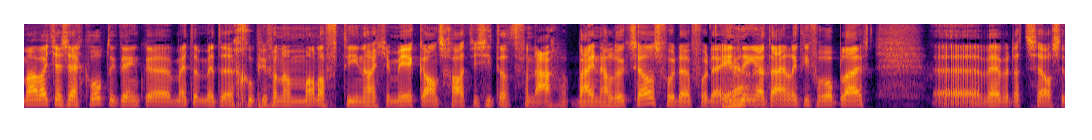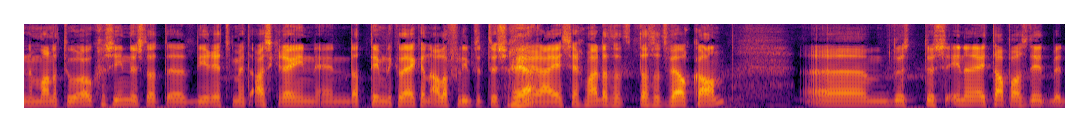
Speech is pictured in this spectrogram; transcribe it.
Maar wat jij zegt klopt. Ik denk eh, met, een, met een groepje van een man of tien had je meer kans gehad. Je ziet dat het vandaag bijna lukt zelfs voor de, voor de één Ja. ding uiteindelijk die voorop blijft. Eh, we hebben dat zelfs in de mannentour ook gezien. Dus dat eh, die rit met Askreen en dat Tim de Klerk en alle verliefden tussen Ja. gingen rijden, zeg maar. Dat het, dat het wel kan. Ehm, dus, dus in een etappe als dit, met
